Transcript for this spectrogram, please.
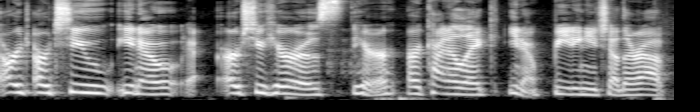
our our two, you know, our two heroes here are kind of like, you know, beating each other up.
